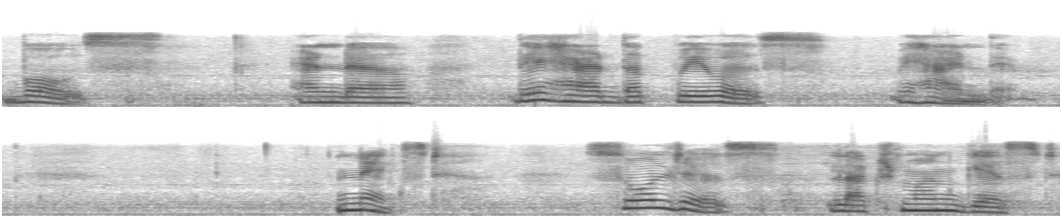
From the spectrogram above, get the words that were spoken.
bows and uh, they had the quavers behind them. Next, soldiers, Lakshman guessed.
